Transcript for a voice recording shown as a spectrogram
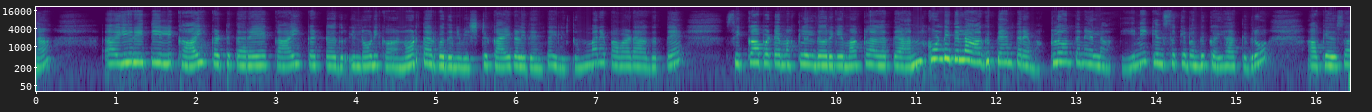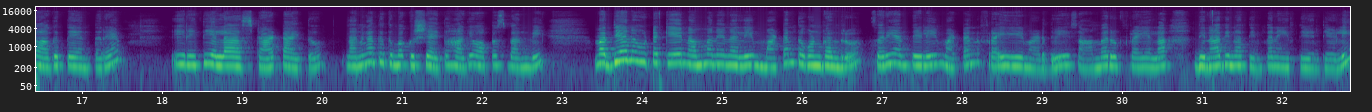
ಈ ರೀತಿ ಇಲ್ಲಿ ಕಾಯಿ ಕಟ್ಟುತ್ತಾರೆ ಕಾಯಿ ಕಟ್ಟೋದ್ರು ಇಲ್ಲಿ ನೋಡಿ ನೋಡ್ತಾ ಇರ್ಬೋದು ನೀವು ಎಷ್ಟು ಕಾಯಿಗಳಿದೆ ಅಂತ. ಇಲ್ಲಿ ತುಂಬಾ ಪವಾಡ ಆಗುತ್ತೆ. ಸಿಕ್ಕಾಪಟ್ಟೆ ಮಕ್ಕಳಿಲ್ದವರಿಗೆ ಮಕ್ಕಳಾಗತ್ತೆ ಅಂದ್ಕೊಂಡಿದ್ದೆಲ್ಲ ಆಗುತ್ತೆ ಅಂತಾರೆ. ಮಕ್ಕಳು ಅಂತಲೇ ಅಲ್ಲ, ಏನೇ ಕೆಲಸಕ್ಕೆ ಬಂದು ಕೈ ಹಾಕಿದ್ರು ಆ ಕೆಲಸ ಆಗುತ್ತೆ ಅಂತಾರೆ. ಈ ರೀತಿ ಎಲ್ಲ ಸ್ಟಾರ್ಟ್ ಆಯಿತು. ನನಗಂತೂ ತುಂಬ ಖುಷಿ ಆಯಿತು. ಹಾಗೆ ವಾಪಸ್ ಬಂದ್ವಿ. ಮಧ್ಯಾಹ್ನ ಊಟಕ್ಕೆ ನಮ್ಮ ಮನೆಯಲ್ಲಿ ಮಟನ್ ತೊಗೊಂಡು ಬಂದರು. ಸರಿ ಅಂತೇಳಿ ಮಟನ್ ಫ್ರೈ ಮಾಡಿದ್ವಿ. ಸಾಂಬಾರು ಫ್ರೈ ಎಲ್ಲ ದಿನ ದಿನ ತಿಂತಾನೆ ಇರ್ತೀವಿ ಅಂತೇಳಿ.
